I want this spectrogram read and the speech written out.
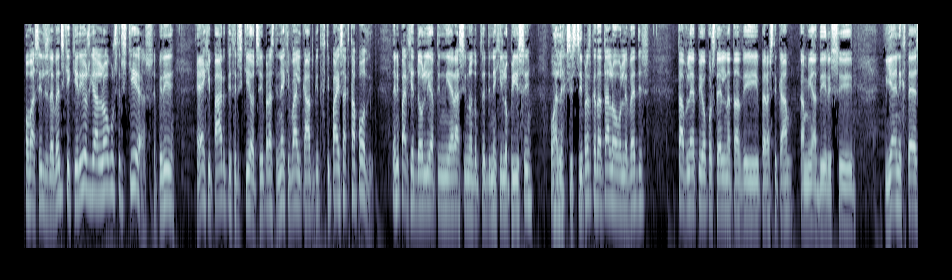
ο Βασίλης Λεβέντης και κυρίως για λόγους θρησκείας. Επειδή έχει πάρει τη θρησκεία ο Τσίπρας, την έχει βάλει κάτω και τη χτυπάει σαν χταπόδι. Δεν υπάρχει εντολή από την ιερά σύνοδο που δεν την έχει υλοποιήσει ο Αλέξης Τσίπρας. Κατά τα άλλα, ο Λεβέντης τα βλέπει όπως θέλει να τα δει περαστικά. Καμία αντίρρηση. Βγαίνει χτες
